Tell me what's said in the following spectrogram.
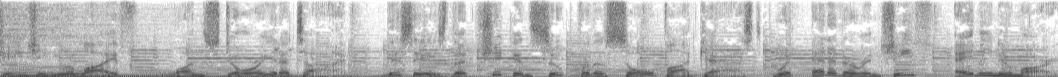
changing your life one story at a time. This is the Chicken Soup for the Soul podcast with editor in chief, Amy Newmark.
